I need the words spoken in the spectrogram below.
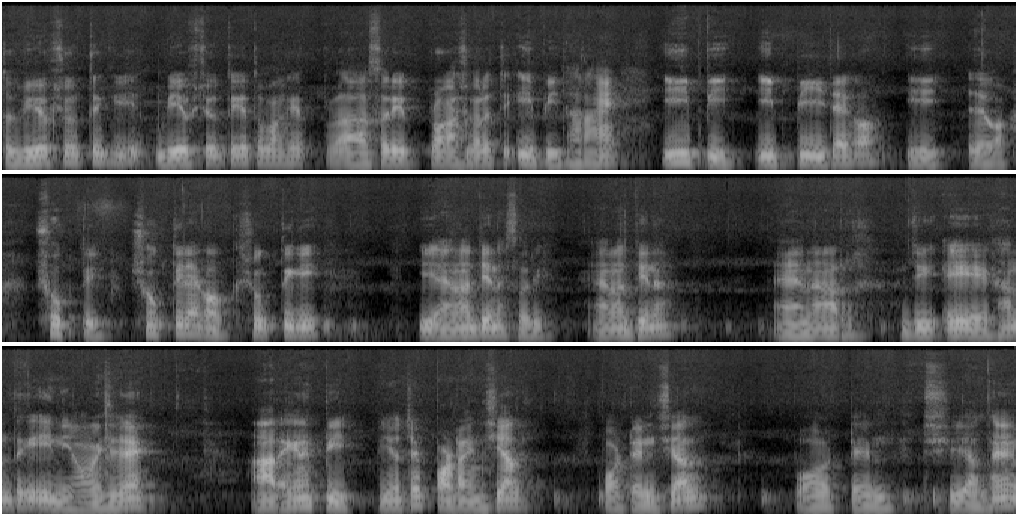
তো বিয়োগ শক্তি কি বিয়োগ শক্তিকে তোমাকে সরি প্রকাশ করা হচ্ছে ইপি ধারা হ্যাঁ? ইপি ইপি দেখো ই দেখো, শক্তি শক্তির একক শক্তি কি? ই এনার্জি না সরি এনার্জি না? এনার্জি এ, এখান থেকে ই নেওয়া হয়েছে হ্যাঁ? আর এখানে পি পি হচ্ছে পটেনশিয়াল পটেনশিয়াল পটেনশিয়াল হ্যাঁ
